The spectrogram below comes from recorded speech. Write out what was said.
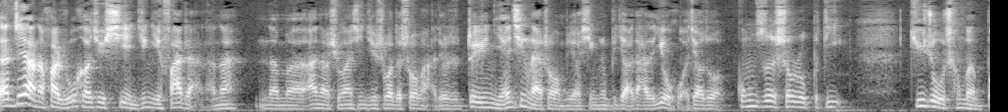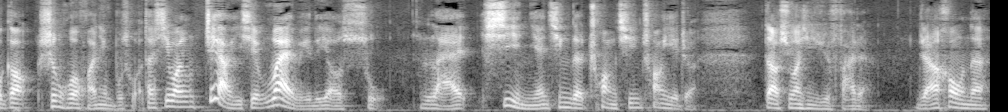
但这样的话，如何去吸引经济发展了呢？那么，按照雄安新区说的说法，就是对于年轻来说，我们要形成比较大的诱惑，叫做工资收入不低，居住成本不高，生活环境不错。他希望用这样一些外围的要素来吸引年轻的创新创业者到雄安新区去发展，然后呢，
